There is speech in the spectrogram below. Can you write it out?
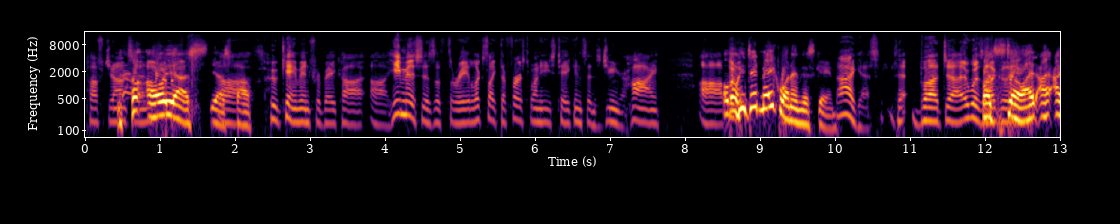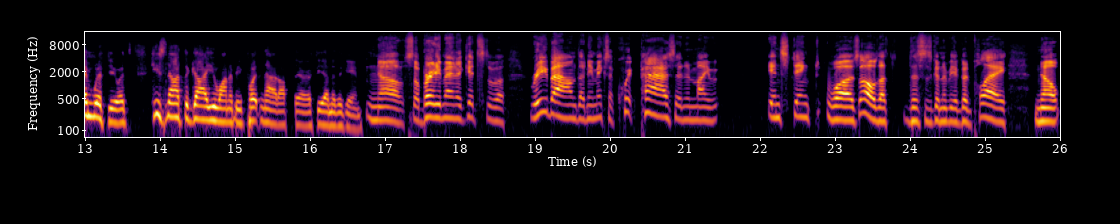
Puff Johnson. oh yes, yes, uh, Puff. who came in for Bacot. Uh, he misses a three. It looks like the first one he's taken since junior high. Uh, Although but, he did make one in this game. I guess, but uh, it was But ugly. still, I, I, I'm with you. It's he's not the guy you want to be putting that up there at the end of the game. No, so Brady Manek gets the rebound, and he makes a quick pass, and in my instinct was, oh, that this is going to be a good play. Nope,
